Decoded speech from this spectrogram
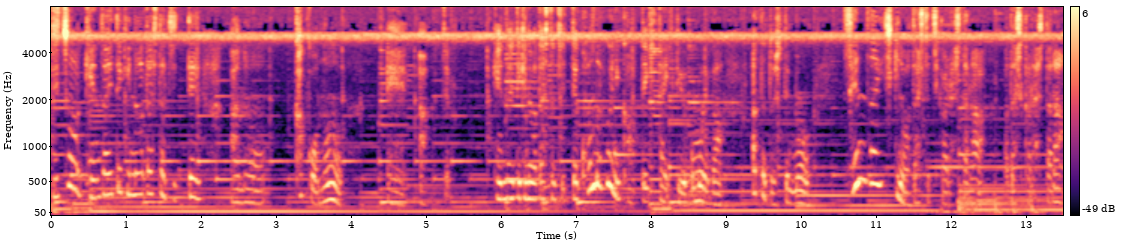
実は顕在的な私たちってあの過去の、えー、あじゃ顕在的な私たちってこんな風に変わっていきたいっていう思いがあったとしても潜在意識の私たちからしたら私からしたら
